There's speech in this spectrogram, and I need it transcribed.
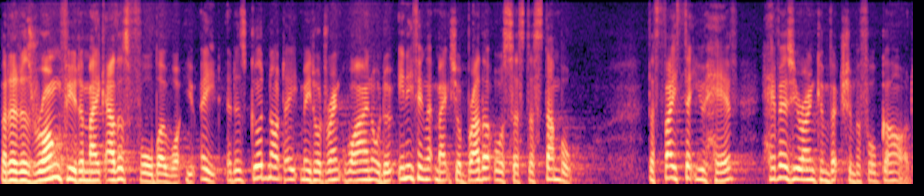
but it is wrong for you to make others fall by what you eat. It is good not to eat meat or drink wine or do anything that makes your brother or sister stumble. The faith that you have, have as your own conviction before God.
